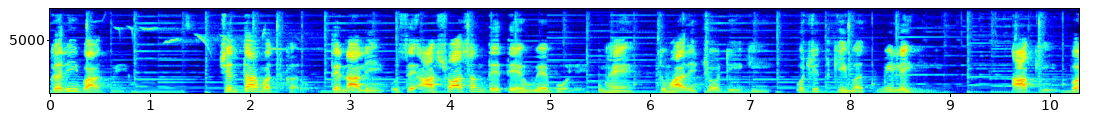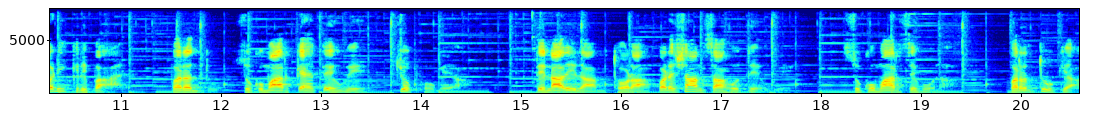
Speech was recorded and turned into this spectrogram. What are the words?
गरीब आदमी हूँ। चिंता मत करो, तेनाली उसे आश्वासन देते हुए बोले, तुम्हें तुम्हारी चोटी की उचित कीमत मिलेगी। आपकी बड़ी कृपा है, परंतु सुकुमार कहते हुए चुप हो गया। तेनालीराम थोड़ा परेशान सा होते हुए सुकुमार से बोला, परंतु क्या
